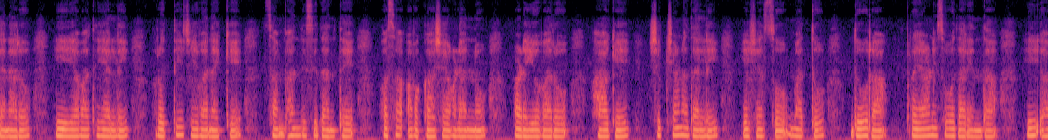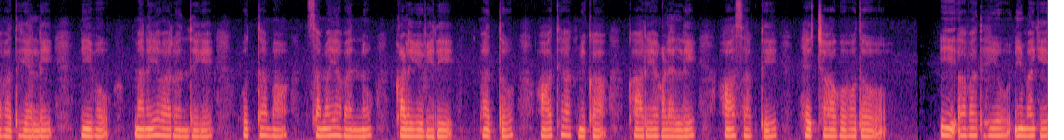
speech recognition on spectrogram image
ಜನರು ಈ ಅವಧಿಯಲ್ಲಿ ವೃತ್ತಿ ಜೀವನಕ್ಕೆ ಸಂಬಂಧಿಸಿದಂತೆ ಹೊಸ ಅವಕಾಶಗಳನ್ನು ಪಡೆಯುವರು. ಹಾಗೆ ಶಿಕ್ಷಣದಲ್ಲಿ ಯಶಸ್ಸು ಮತ್ತು ದೂರ ಪ್ರಯಾಣಿಸುವುದರಿಂದ ಈ ಅವಧಿಯಲ್ಲಿ ನೀವು ಮನೆಯವರೊಂದಿಗೆ ಉತ್ತಮ ಸಮಯವನ್ನು ಕಳೆಯುವಿರಿ ಮತ್ತು ಆಧ್ಯಾತ್ಮಿಕ ಕಾರ್ಯಗಳಲ್ಲಿ ಆಸಕ್ತಿ ಹೆಚ್ಚಾಗುವುದು. ಈ ಅವಧಿಯು ನಿಮಗೆ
